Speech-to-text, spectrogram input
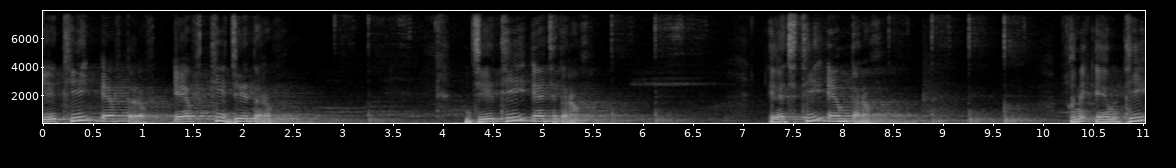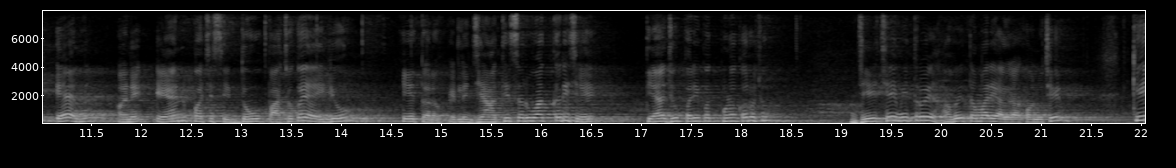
એથી એફ તરફ. એફથી જે તરફ. જેથી એચ તરફ. એચથી એમ તરફ. અને એમથી એન અને એન પછી સીધો હું પાછો કઈ આવી ગયો? એ તરફ. એટલે જ્યાંથી શરૂઆત કરી છે, ત્યાં જ હું પરિપથ પૂર્ણ કરું છું. જે છે મિત્રો, એ હવે તમારે યાદ રાખવાનું છે કે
